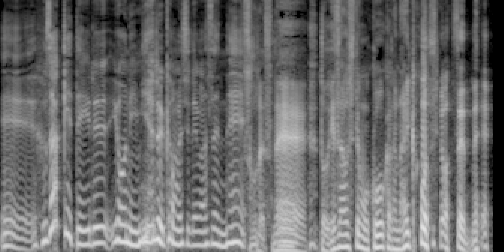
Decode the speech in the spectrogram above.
えーふざけているように見えるかもしれませんね。そうですね土下座をしても効果がないかもしれませんね。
